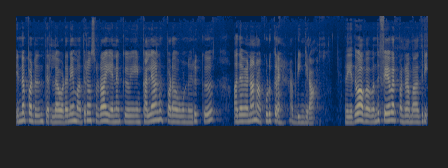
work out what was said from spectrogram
என்ன பண்ணுறதுன்னு தெரில உடனே மதுரம் சொல்கிறா எனக்கு என் கல்யாண படம் ஒன்று இருக்குது அதை வேணால் நான் கொடுக்குறேன் அப்படிங்கிறா. அது ஏதோ அவள் வந்து ஃபேவர் பண்ணுற மாதிரி.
